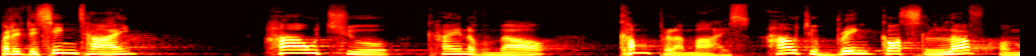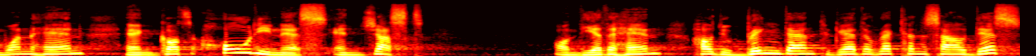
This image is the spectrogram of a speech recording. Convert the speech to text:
But at the same time, how to kind of well compromise, how to bring God's love on one hand and God's holiness and just on the other hand, how to bring them together, reconcile this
